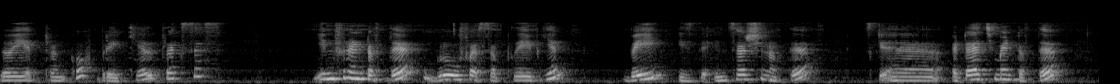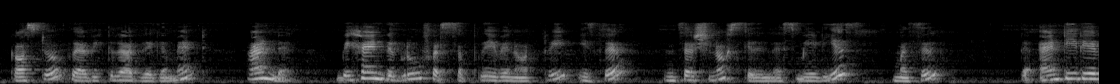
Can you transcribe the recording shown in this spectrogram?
lower trunk of brachial plexus. In front of the groove for subclavian vein is the insertion of the uh, attachment of the costoclavicular ligament and behind the groove for subclavian artery is the insertion of scalenus medius muscle the anterior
